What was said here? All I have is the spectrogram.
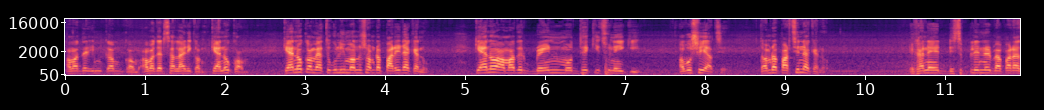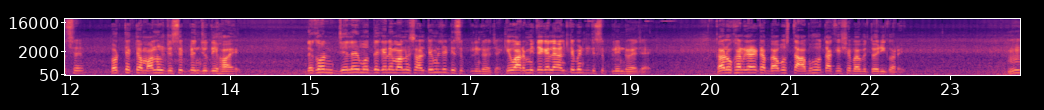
আমাদের ইনকাম কম, আমাদের স্যালারি কম। কেন কম? কেন কম? এতগুলি মানুষ আমরা পারি না কেন? কেন আমাদের ব্রেন মধ্যে কিছু নেই কি? অবশ্যই আছে। তো আমরা পারছি না কেন? এখানে ডিসিপ্লিনের ব্যাপার আছে। প্রত্যেকটা মানুষ ডিসিপ্লিন যদি হয় দেখুন, জেলের মধ্যে গেলে মানুষ আলটিমেটলি ডিসিপ্লিন হয়ে যায়। কেউ আর্মিতে গেলে আলটিমেটলি ডিসিপ্লিন হয়ে যায়। কারণ ওখানকার একটা ব্যবস্থা, আবহ তাকে সেভাবে তৈরি করে। হুম?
